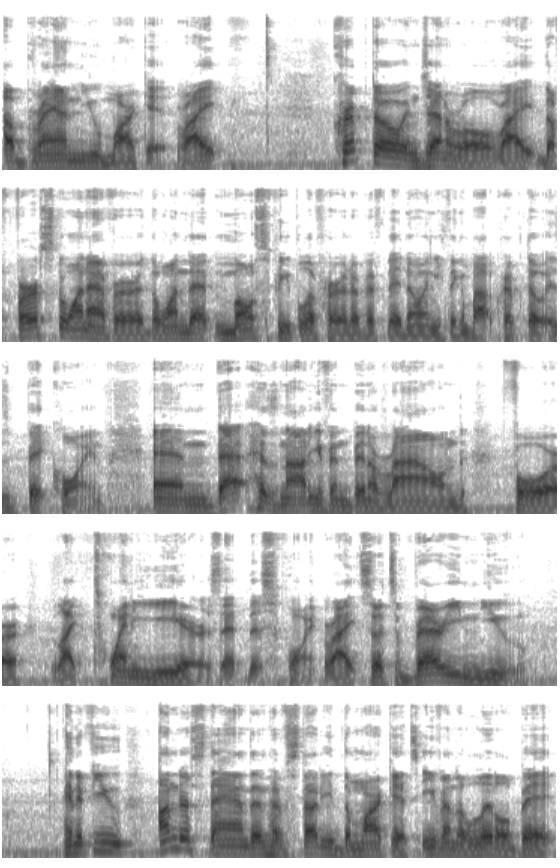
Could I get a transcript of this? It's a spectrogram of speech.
a brand new market, right? Crypto in general, right? The first one ever, the one that most people have heard of if they know anything about crypto, is Bitcoin. And that has not even been around for like 20 years at this point, right? So it's very new. And if you understand and have studied the markets even a little bit,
